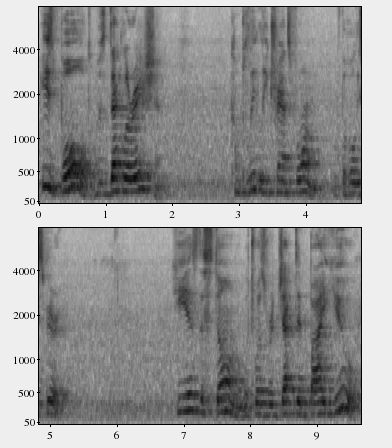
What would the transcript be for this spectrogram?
He's bold with his declaration, completely transformed with the Holy Spirit. He is the stone which was rejected by you,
